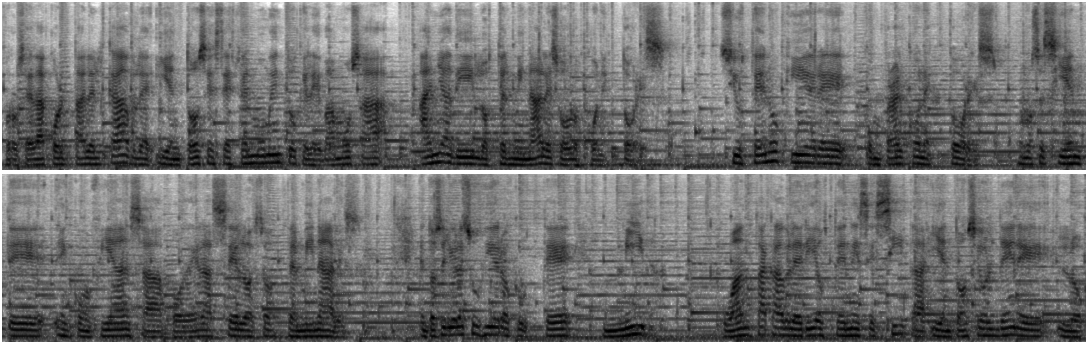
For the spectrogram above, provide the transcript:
Proceda a cortar el cable y entonces este es el momento que le vamos a añadir los terminales o los conectores. Si usted no quiere comprar conectores, no se siente en confianza a poder hacerlo esos terminales, entonces yo le sugiero que usted mida cuánta cablería usted necesita y entonces ordene los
